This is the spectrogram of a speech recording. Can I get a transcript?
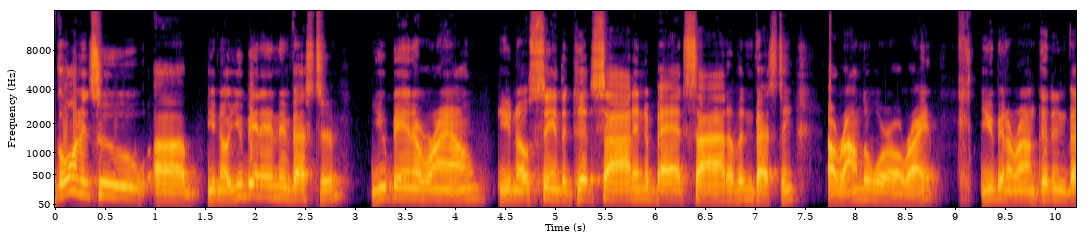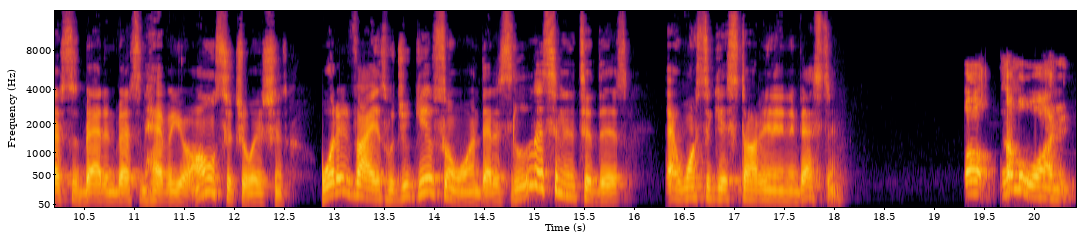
going into uh, you know you being an investor you being around you know seeing the good side and the bad side of investing around the world right? You've been around good investors bad investors having your own situations. What advice would you give someone that is listening to this that wants to get started in investing? Well number one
